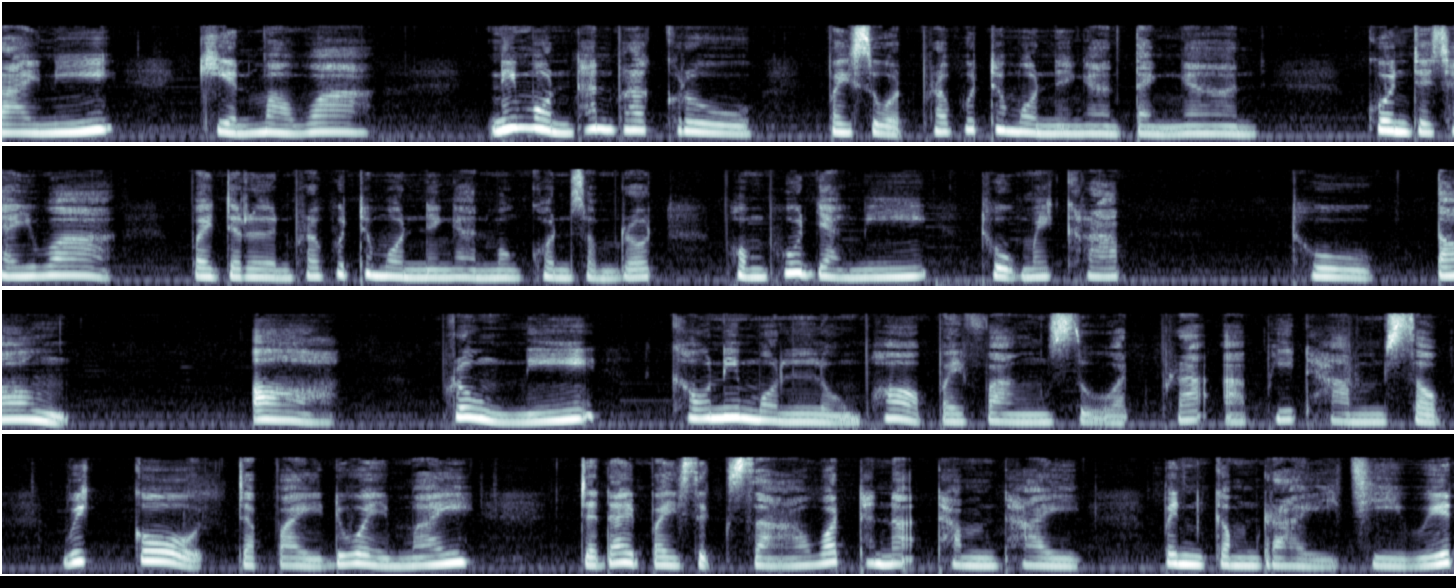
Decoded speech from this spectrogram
รายนี้เขียนมาว่า นิมนต์ท่านพระครูไปสวดพระพุทธมนต์ในงานแต่งงาน ควรจะใช้ว่าไปเจริญพระพุทธมนต์ในงานมงคลสมรส ผมพูดอย่างนี้ถูกไหมครับ ถูกต้อง อ้อ พรุ่งนี้ เขานิมนต์หลวงพ่อไปฟังสวดพระอภิธรรมศพ วิกโก้จะไปด้วยไหม จะได้ไปศึกษาวัฒนธรรมไทย เป็นกำไรชีวิต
